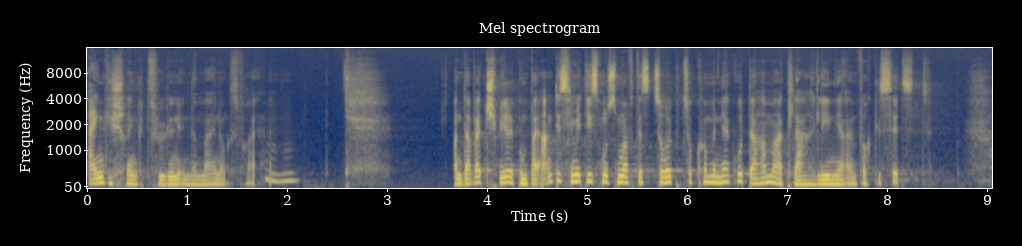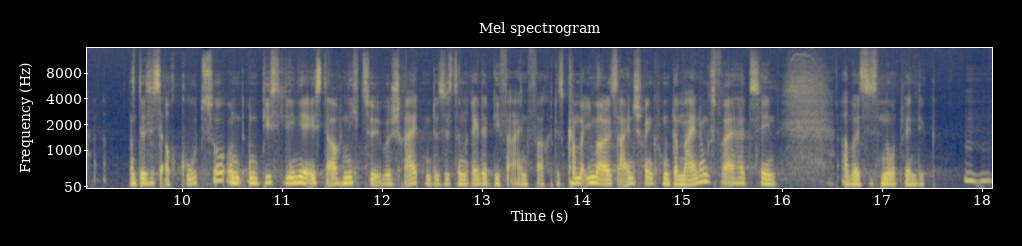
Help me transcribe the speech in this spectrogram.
eingeschränkt fühlen in der Meinungsfreiheit. Mhm. Und da wird es schwierig. Und bei Antisemitismus, um auf das zurückzukommen, ja gut, da haben wir eine klare Linie einfach gesetzt. Und das ist auch gut so. Und, und diese Linie ist auch nicht zu überschreiten. Das ist dann relativ einfach. Das kann man immer als Einschränkung der Meinungsfreiheit sehen, aber es ist notwendig. Mhm.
